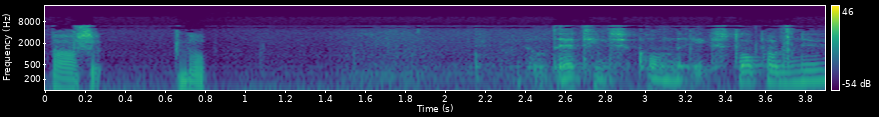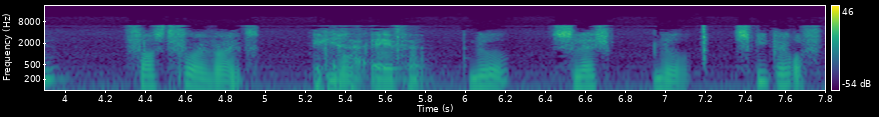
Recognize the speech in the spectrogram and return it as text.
Pauze. Knop. 013 seconden. Ik stop hem nu. Fast forward. Ik Knop. ga even 0. Slash 0. Speaker of.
